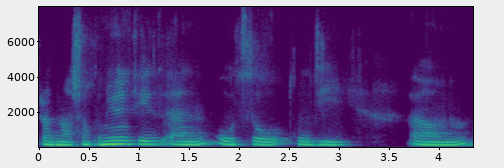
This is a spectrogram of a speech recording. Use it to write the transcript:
transnational communities and also to the um,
